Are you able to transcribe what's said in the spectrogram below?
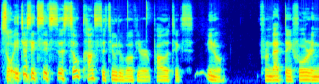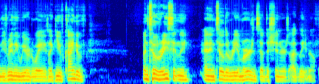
so It just it's it's just so constitutive of your politics, you know, from that day forward in these really weird ways. Like you've kind of until recently and until the reemergence of the Shinners, oddly enough,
